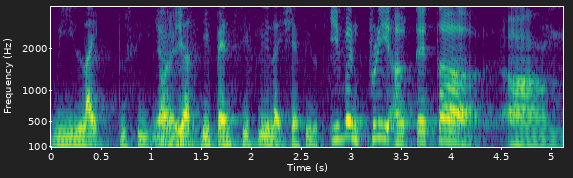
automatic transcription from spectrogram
we, like to see Yeah, not if- just defensively like Sheffield even pre Arteta, um,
